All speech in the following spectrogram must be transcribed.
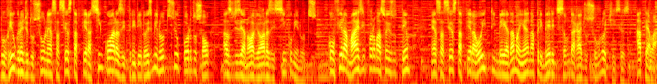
do Rio Grande do Sul nessa sexta-feira às 5 horas e 32 minutos e o pôr do sol às 19 horas e 5 minutos. Confira mais informações do tempo nessa sexta-feira, 8 e meia da manhã, na primeira edição da Rádio Sul Notícias. Até lá!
